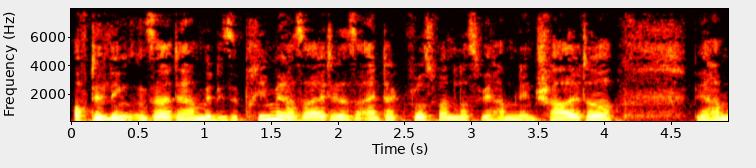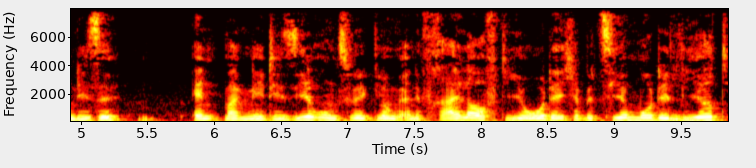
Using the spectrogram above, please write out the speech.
auf der linken Seite haben wir diese Primärseite des Eintakt-Flusswandlers. Wir haben den Schalter. Wir haben diese Entmagnetisierungswicklung, eine Freilaufdiode. Ich habe jetzt hier modelliert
